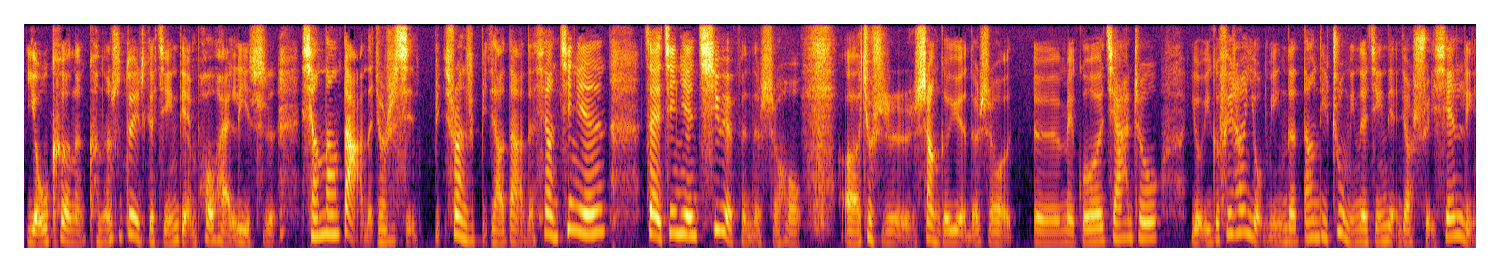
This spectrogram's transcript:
游客呢，可能是对这个景点破坏力是相当大的，就是算是比较大的。像今年，在今年七月份的时候，呃，就是上个月的时候，呃，美国加州有一个非常有名的当地著名的景点叫水仙岭，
